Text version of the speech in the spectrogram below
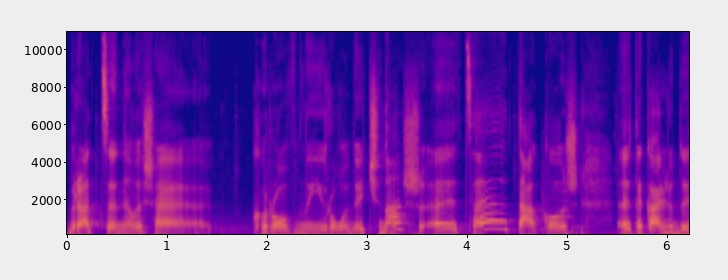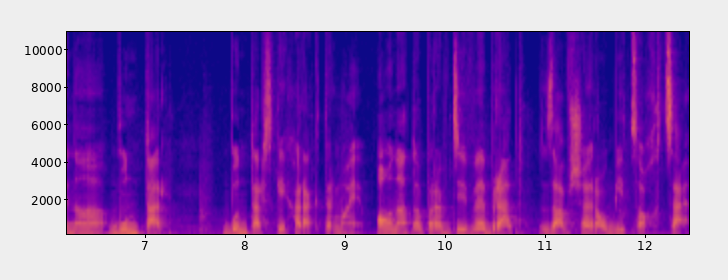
Брат це не лише кровний родич наш, е, це також е, така людина бунтар. Бунтарський характер має. Вона то правдивий брат завжди робить, що хоче.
